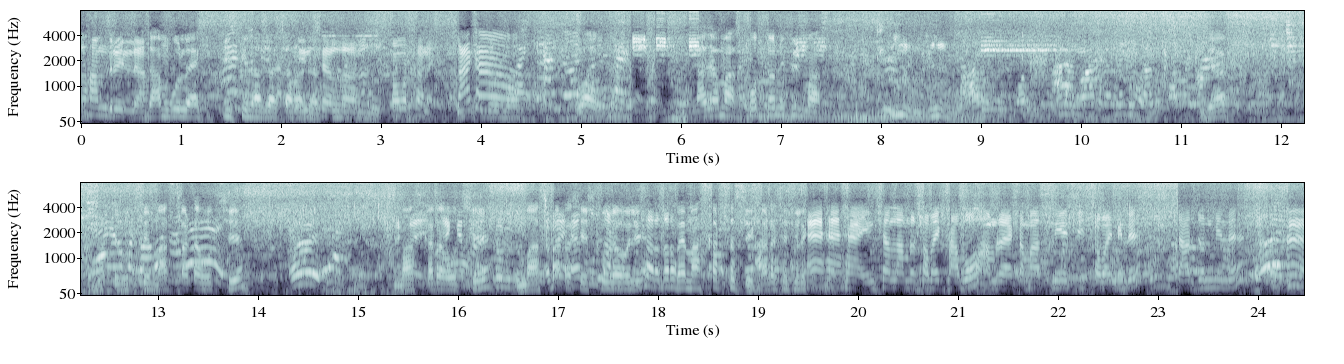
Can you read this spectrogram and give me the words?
আলহামদুলিল্লাহ। দামগুলো এক পিস তিন হাজার চার হাজার। সমস্যা নেই। তাজা মাছ পদ্মা নদীর মাছ। যাক। বুঝতে মাছ কাটা হচ্ছে। মাছ কাটা হচ্ছে মাছ কাটা শেষ করে হলে ভাই মাছ কাটতেছে কাটা শেষ হলে হ্যাঁ হ্যাঁ হ্যাঁ ইনশাল্লাহ আমরা সবাই খাব আমরা একটা মাছ নিয়েছি সবাই মিলে চারজন মিলে। হ্যাঁ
